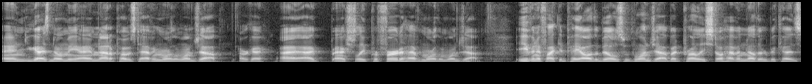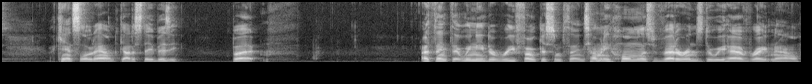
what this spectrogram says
And you guys know me, I am not opposed to having more than one job. Okay? I, I actually prefer to have more than one job. Even if I could pay all the bills with one job, I'd probably still have another because I can't slow down. Got to stay busy. But I think that we need to refocus some things. How many homeless veterans do we have right now?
